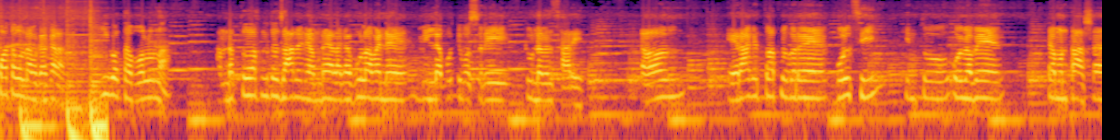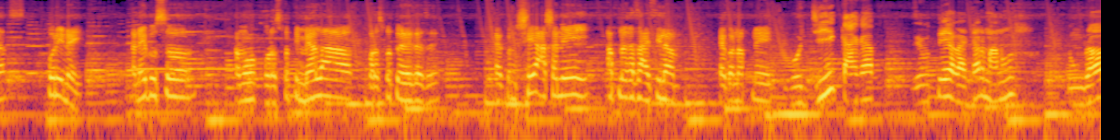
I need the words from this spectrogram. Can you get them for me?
কথা বলতাম কাকা। কি কথা বলো না? আমরা তো আপনি তো জানেন আমরা এলাকার পোলা মানে মিল্লা প্রতি বছরই টুর্নামেন্ট ছাড়ে। কারণ এর আগে তো আপনি করে বলছি কিন্তু ওইভাবে তেমনটা আশা করি নাই। কারণ এই বছর আমার খরচপাতি মেলা খরচপাতি হয়ে গেছে। এখন সে আশা নেই আপনার কাছে আইছিলাম। এখন আপনি বুঝছি কাকা যেহেতু এলাকার মানুষ তোমরাও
